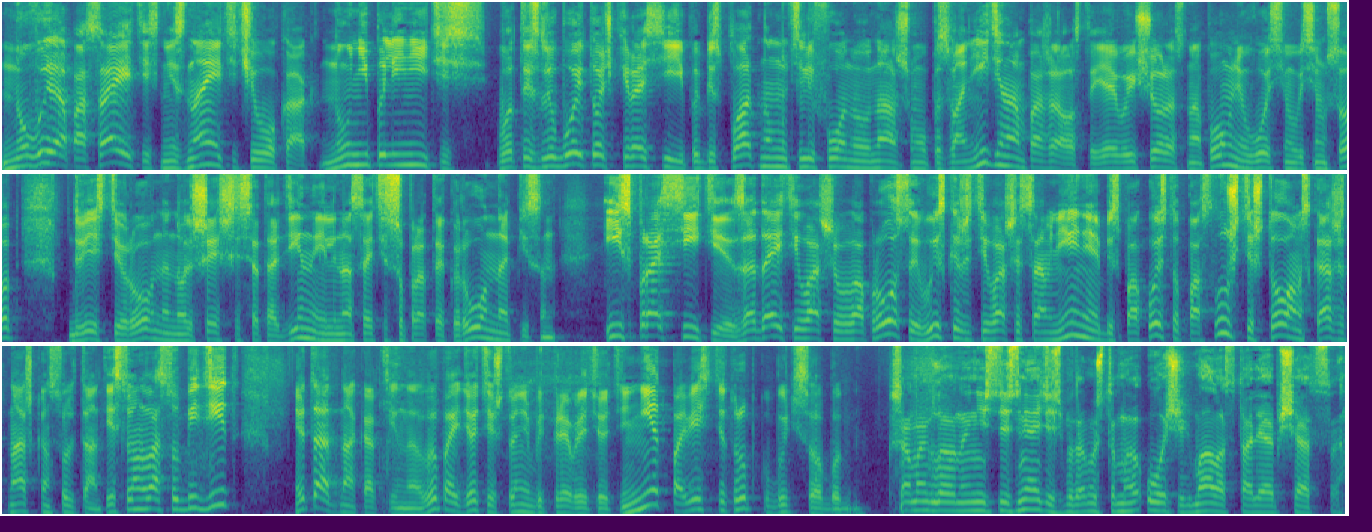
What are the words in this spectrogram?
но вы опасаетесь, не знаете чего как. Ну, не поленитесь. Вот из любой точки России по бесплатному телефону нашему позвоните нам, пожалуйста. Я его еще раз напомню. 8 800 200 ровно 0661 или на сайте Супротек.ру он написан. И спросите, задайте ваши вопросы, выскажите ваши сомнения, беспокойство, послушайте, что вам скажет наш консультант. Если он вас убедит, это одна картина. Вы пойдете что-нибудь приобретете. Нет, повесите трубку, будьте свободны. Самое главное, не стесняйтесь, потому что мы очень мало стали общаться.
